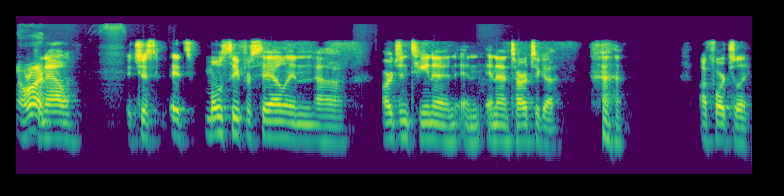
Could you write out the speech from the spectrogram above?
All right. For now, it's just it's mostly for sale in uh, Argentina and, and, and Antarctica, unfortunately.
